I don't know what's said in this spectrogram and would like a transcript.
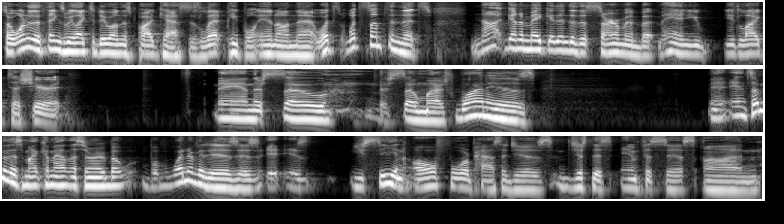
So one of the things we like to do on this podcast is let people in on that. What's what's something that's not going to make it into the sermon, but man, you you'd like to share it. Man, there's so there's so much. One is and some of this might come out in the sermon, but but one of it is is is you see in all four passages just this emphasis on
